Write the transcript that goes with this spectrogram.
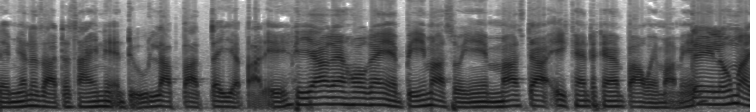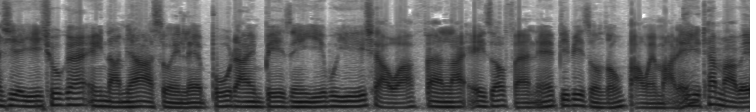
လည်းမျက်နှာစာဒီဇိုင်းနဲ့အတူလှပတက်ရက်ပါတယ်။ဖျားကန်ဟောကန်ရဲ့ဘေးမှာဆိုရင် master အိတ်ခမ်းတစ်ခမ်းပါဝင်ပါမယ်။တိမ်လုံးမှာရှိတဲ့ရေချိုးကန်အိမ်သာများဆိုရင်လည်းဘိုးတိုင်းဘေးစင်ရေဘူးရေရှာဝါဖန်လိုက် exhaust fan နဲ့ပြည့်ပြည့်စုံစုံပါဝင်ပါတယ်။ဒီထက်မှာပဲ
